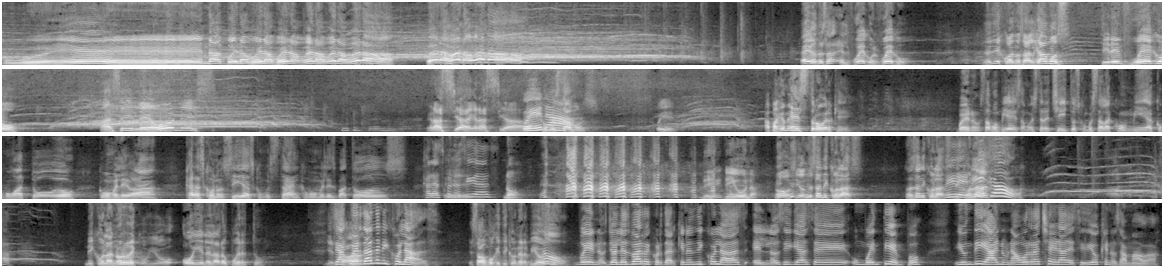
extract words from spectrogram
Buena, buena, buena, buena, buena, buena, buena. Buena, buena, buena. Ey, ¿dónde está el fuego, el fuego? Yo dije, cuando salgamos, tiren fuego. Así, leones. Gracias, gracias. Buenas. ¿Cómo estamos? Oye, apágueme ese strober que... Bueno, estamos bien, estamos estrechitos. ¿Cómo está la comida? ¿Cómo va todo? ¿Cómo me le va? Caras conocidas, ¿cómo están? ¿Cómo me les va a todos? Caras Eh, conocidas. no. ni, ni una. No, sí, ¿dónde está Nicolás? ¿Dónde está Nicolás? Mire, Nicolás, Nico. Acá. Nicolás nos recogió hoy en el aeropuerto. ¿Se estaba- acuerdan de Nicolás? Estaba un poquitico nervioso. No, bueno, yo les voy a recordar quién es Nicolás. Él nos sigue hace un buen tiempo y un día en una borrachera decidió que nos amaba.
